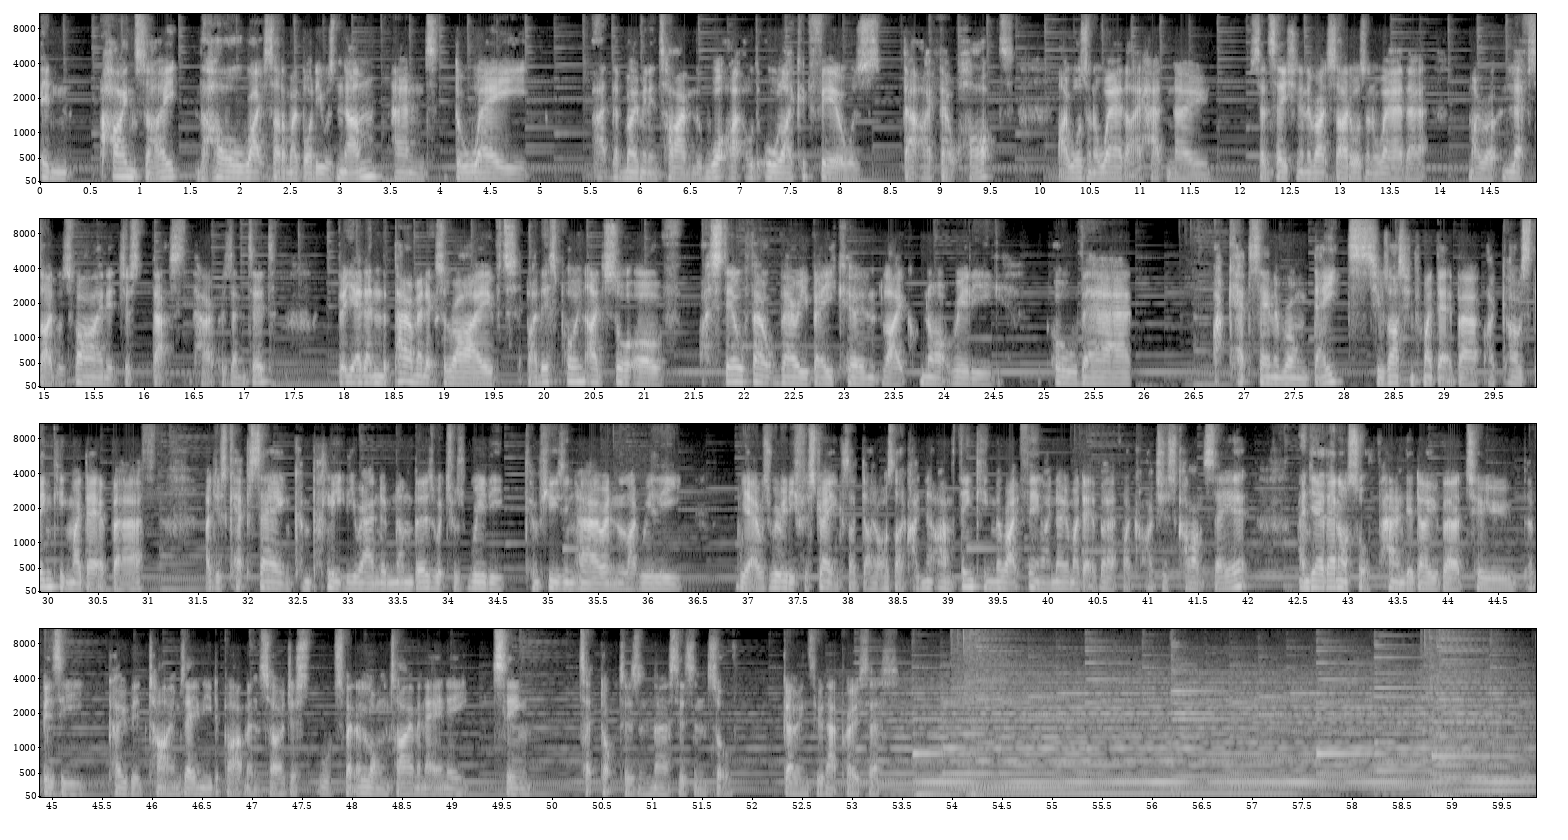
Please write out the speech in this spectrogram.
In hindsight, the whole right side of my body was numb, and the way at the moment in time, what I, all I could feel was that I felt hot. I wasn't aware that I had no sensation in the right side. I wasn't aware that my left side was fine. It just that's how it presented. But yeah, then the paramedics arrived. By this point, I'd sort of I still felt very vacant, like not really all there. I kept saying the wrong dates. She was asking for my date of birth. I, I was thinking my date of birth. I just kept saying completely random numbers, which was really confusing her and like really yeah, it was really frustrating because I, I, was like, I know I'm thinking the right thing. I know my date of birth. Like, I just can't say it. And yeah, then I was sort of handed over to a busy COVID times A&E department. So I just spent a long time in A&E seeing tech doctors and nurses and sort of going through that process.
